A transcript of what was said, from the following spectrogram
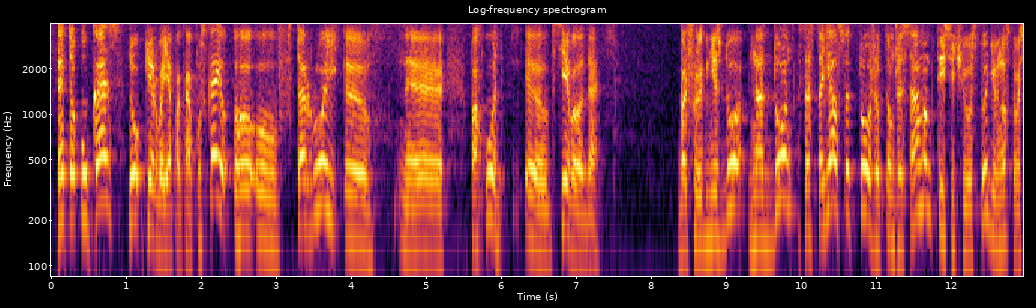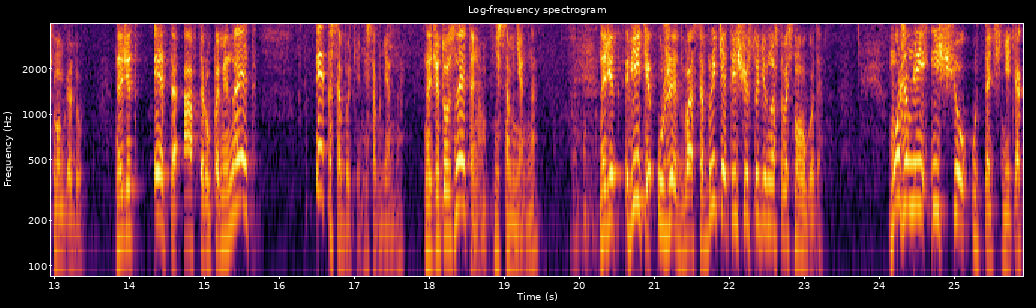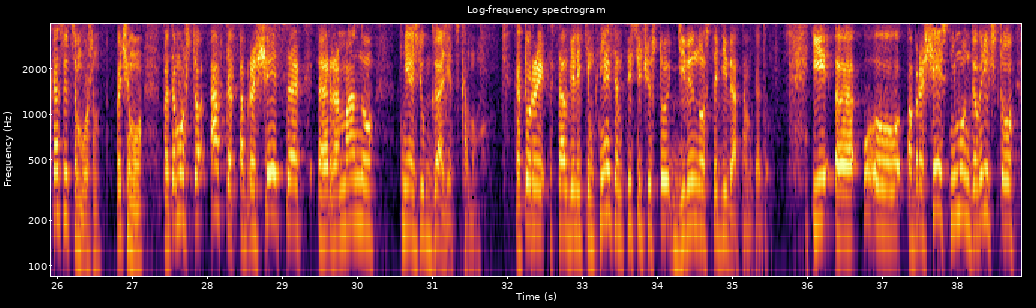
Это указ, ну, первый я пока опускаю, второй поход Всеволода Большое гнездо на Дон состоялся тоже в том же самом 1198 году. Значит, это автор упоминает, это событие, несомненно. Значит, он знает о нем, несомненно. Значит, видите, уже два события 1198 года. Можем ли еще уточнить? Оказывается, можем. Почему? Потому что автор обращается к роману князю Галицкому – который стал великим князем в 1199 году. И э, обращаясь к нему, он говорит, что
